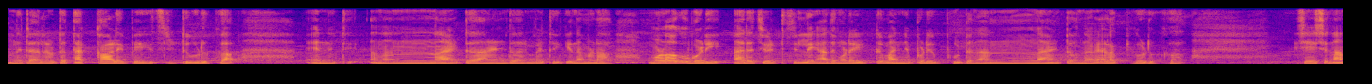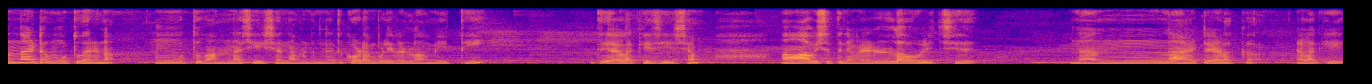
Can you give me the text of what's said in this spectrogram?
എന്നിട്ട് അതിലോട്ട് തക്കാളി പേസ്റ്റ് ഇട്ട് കൊടുക്കുക. എന്നിട്ട് നന്നായിട്ട് അരണ്ട് വരുമ്പോഴത്തേക്ക് നമ്മുടെ മുളക് പൊടി അരച്ച് വെട്ടിച്ചില്ലേ അതും കൂടെ ഇട്ട് മഞ്ഞൾപ്പൊടി ഉപ്പിട്ട് നന്നായിട്ട് ഒന്ന് ഇളക്കി കൊടുക്കുക. ശേഷം നന്നായിട്ട് മൂത്ത് വരണം. മൂത്ത് വന്ന ശേഷം നമ്മുടെ ഇതിനകത്ത് കുടംപുളി വെള്ളം വീത്തി ഇളക്കിയ ശേഷം ആവശ്യത്തിന് വെള്ളം ഒഴിച്ച് നന്നായിട്ട് ഇളക്കുക. ഇളക്കി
